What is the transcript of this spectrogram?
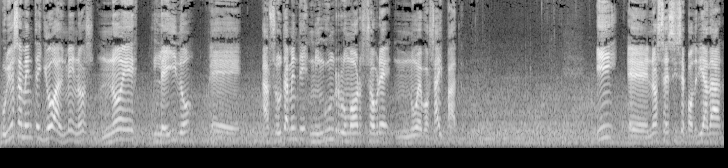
curiosamente yo al menos no he leído eh, absolutamente ningún rumor sobre nuevos iPad. Y eh, no sé si se podría dar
